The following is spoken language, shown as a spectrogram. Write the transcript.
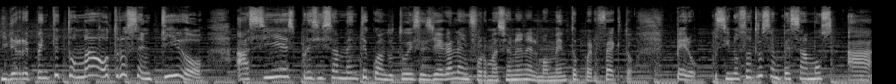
Y de repente toma otro sentido. Así es precisamente cuando tú dices, llega la información en el momento perfecto. Pero si nosotros empezamos a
